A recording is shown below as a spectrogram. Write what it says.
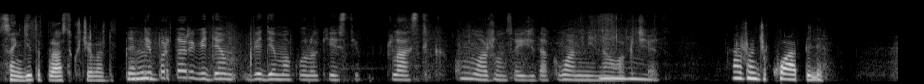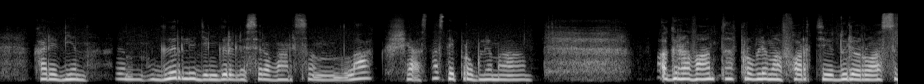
să înghită plasticul același. În depărtare vedem, vedem acolo chestii plastic. Cum a ajuns aici dacă oamenii n-au mm. acces? Ajunge cu apele care vin în gârle, din gârle se revarsă în lac și asta, asta e problema agravantă, problema foarte dureroasă,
